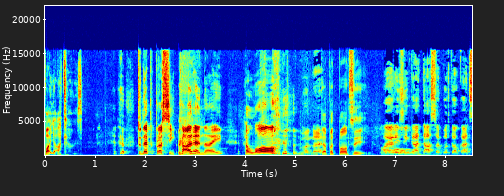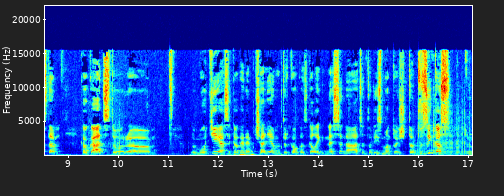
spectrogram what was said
vajāti. Tu nepaprasīji Karenai, Hello! Man ne? Tāpat policija. Vai arī, zin kā, tas varbūt kaut kāds tam, kaut kāds tur um, muķījās ar kaut kādiem čaļiem, un tur kaut kas galīgi nesanāca, un tad izmantoja šo, tu zini, kas, tu,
